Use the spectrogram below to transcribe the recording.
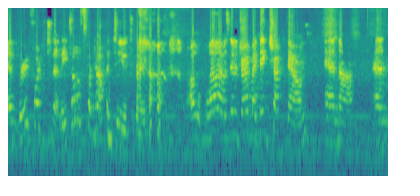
And very fortunately, tell us what happened to you today. oh, well, I was going to drive my big truck down and, uh, and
